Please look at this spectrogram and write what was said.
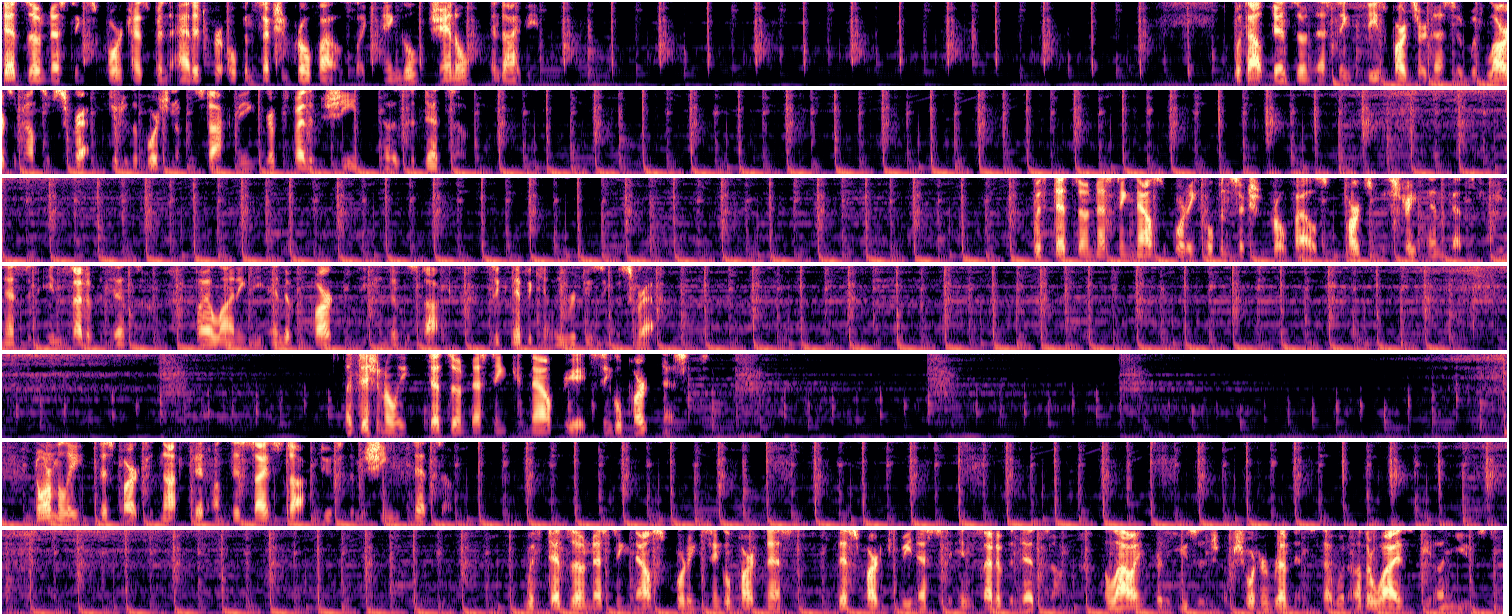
Dead zone nesting support has been added for open section profiles like angle, channel, and I-beam. Without dead zone nesting, these parts are nested with large amounts of scrap due to the portion of the stock being gripped by the machine known as the dead zone. With dead zone nesting now supporting open section profiles, parts with straight end cuts can be nested inside of the dead zone by aligning the end of the part with the end of the stock, significantly reducing the scrap. Additionally, dead zone nesting can now create single part nests. Normally, this part could not fit on this size stock due to the machine's dead zone. With dead zone nesting now supporting single part nests, this part can be nested inside of the dead zone, allowing for the usage of shorter remnants that would otherwise be unused.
